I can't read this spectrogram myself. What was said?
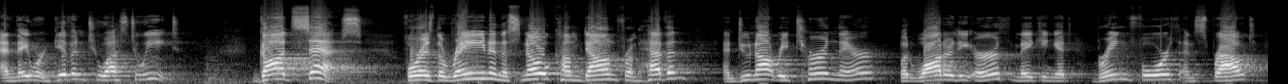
and they were given to us to eat. God says, For as the rain and the snow come down from heaven and do not return there, but water the earth, making it bring forth and sprout,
